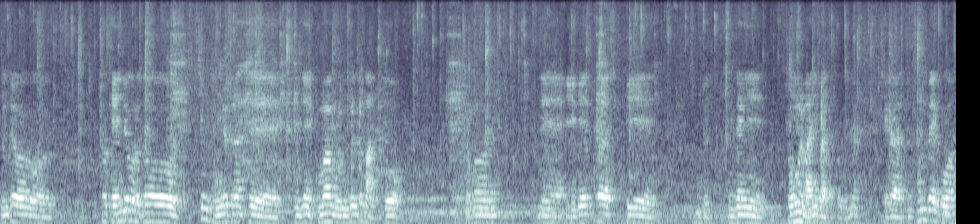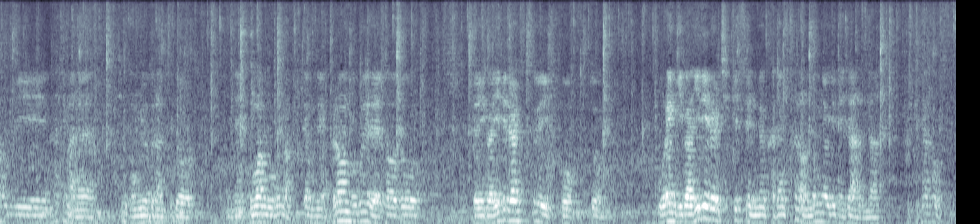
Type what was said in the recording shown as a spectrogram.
먼저 저 개인적으로도 팀 동료들한테 굉장히 고마운 부분들도 많고 저번에 얘기했다시피 굉장히 도움을 많이 받았거든요. 제가 좀 선배고 하긴 하지만은 팀 동료들한테도 굉장히 고마운 부분이 많기 때문에 그런 부분에 대해서도 저희가 1위를 할 수 있고 또 오랜 기간 1위를 지킬 수 있는 가장 큰 원동력이 되지 않았나 그렇게 생각하고 있습니다.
